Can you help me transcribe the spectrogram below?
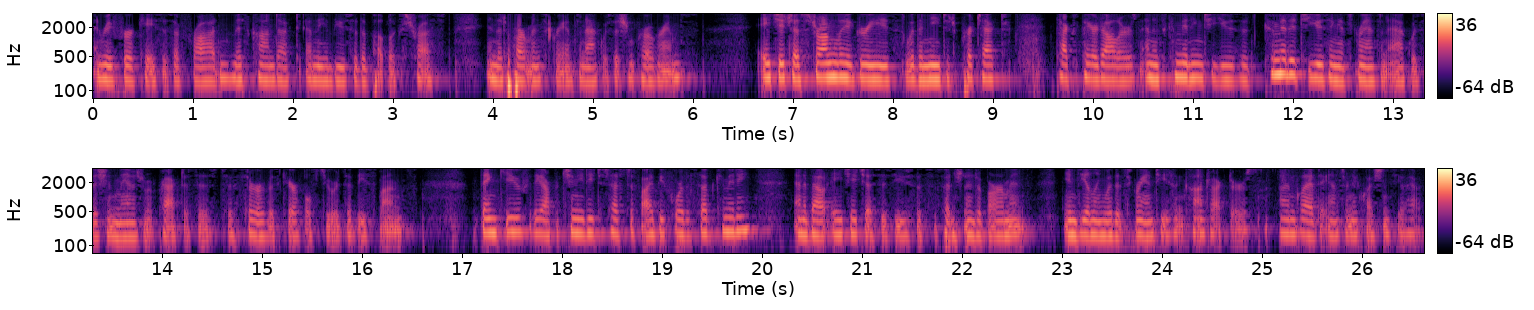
and refer cases of fraud, misconduct, and the abuse of the public's trust in the Department's grants and acquisition programs. HHS strongly agrees with the need to protect taxpayer dollars and is to committed to using its grants and acquisition management practices to serve as careful stewards of these funds. Thank you for the opportunity to testify before the subcommittee and about HHS's use of suspension and debarment in dealing with its grantees and contractors. I am glad to answer any questions you have.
